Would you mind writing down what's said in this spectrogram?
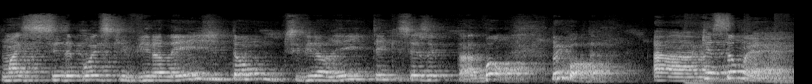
Mas se depois que vira lei, então se vira lei tem que ser executado. Bom, não importa. A questão é,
